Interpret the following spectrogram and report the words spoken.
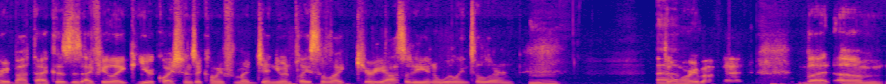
worry about that because i feel like your questions are coming from a genuine place of like curiosity and a willing to learn mm. Don't um, worry about that. But um,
